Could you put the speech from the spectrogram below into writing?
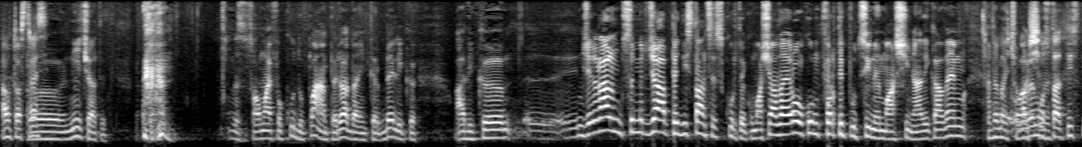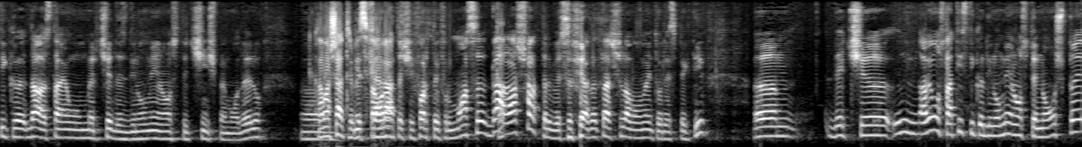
Autostrăzi? Uh, nici atât. S-au mai făcut după aia, în perioada interbelică. Adică, uh, în general, se mergea pe distanțe scurte cu mașina, dar erau oricum foarte puține mașini. Adică avem, Avem aici o avem mașină. o statistică, da, asta e un Mercedes din 1915 modelul. Uh, Cam așa trebuie să fie restaurată arată. și foarte frumoasă. Da, așa trebuie să fie arătat și la momentul respectiv. Um, Deci uh, în- avem o statistică din 1919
